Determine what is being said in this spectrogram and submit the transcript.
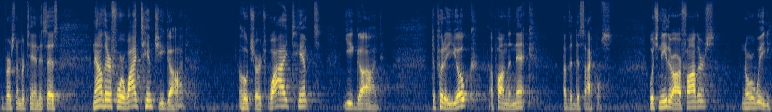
Verse number 10, it says, Now therefore, why tempt ye God? Oh, church, why tempt ye God to put a yoke upon the neck of the disciples, which neither our fathers nor we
